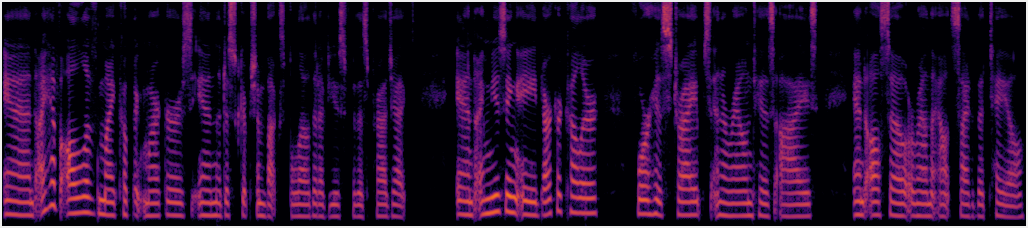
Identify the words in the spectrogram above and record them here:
And I have all of my Copic markers in the description box below that I've used for this project. And I'm using a darker color for his stripes and around his eyes and also around the outside of the tail.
